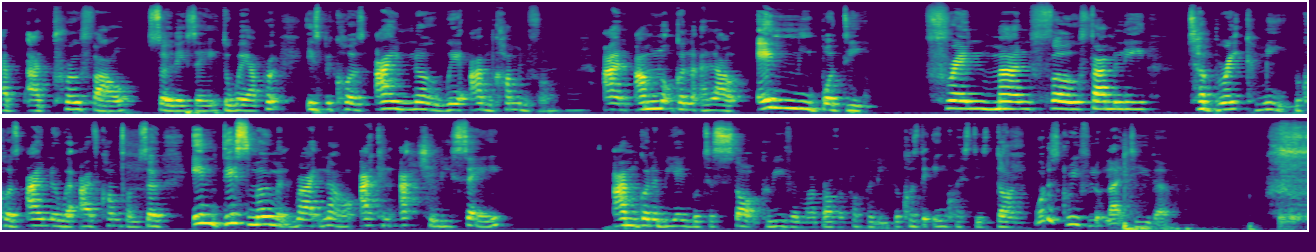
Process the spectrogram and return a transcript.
I, I profile, so they say, the way I pro is because I know where I'm coming from. And I'm not gonna allow anybody friend, man, foe, family to break me because I know where I've come from. So in this moment right now, I can actually say I'm gonna be able to start grieving my brother properly because the inquest is done. What does grief look like to you though?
